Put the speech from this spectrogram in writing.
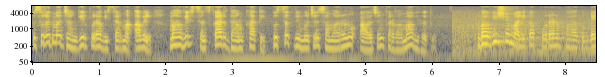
તો સુરતમાં જહાંગીરપુરા વિસ્તારમાં આવેલ મહાવીર સંસ્કાર ધામ ખાતે પુસ્તક વિમોચન સમારોહનું આયોજન કરવામાં આવ્યું હતું. ભવિષ્ય માલિકા પુરાણ ભાગ બે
